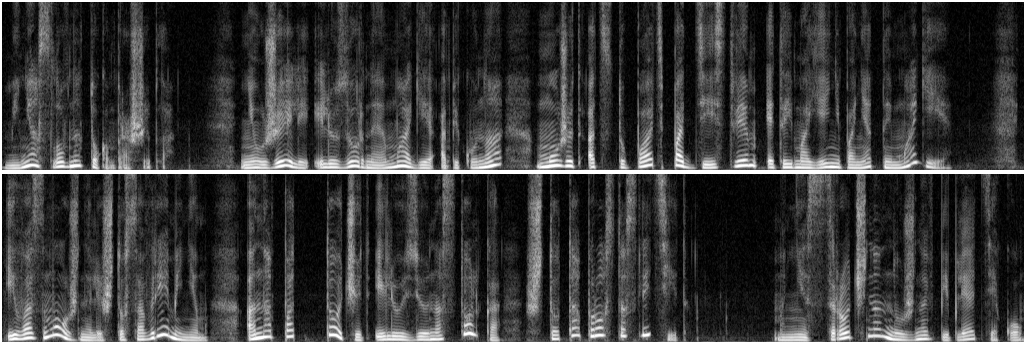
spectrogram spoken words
Меня словно током прошибло. Неужели иллюзорная магия опекуна может отступать под действием этой моей непонятной магии? И возможно ли, что со временем она подточит иллюзию настолько, что та просто слетит? Мне срочно нужно в библиотеку.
